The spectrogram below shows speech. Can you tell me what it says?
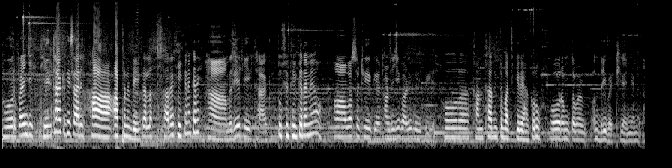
ਹੋਰ ਭੈਣ ਜੀ ਠੀਕ ਠਾਕ ਦੀ ਸਾਰੇ? ਹਾਂ ਆਪਣੇ ਦੇ ਗੱਲ। ਸਾਰੇ ਠੀਕ ਨੇ ਕਰੇ ਹਾਂ ਵਧੀਆ ਠੀਕ ਠਾਕ। ਤੁਸੀਂ ਠੀਕ ਰਹਿੰਦੇ ਹੋ? ਹਾਂ ਬਸ ਠੀਕ ਹੈ ਠੰਡ ਜੀ ਬਾੜੀ ਹੋਈ ਪਈ ਹੈ। ਹੋਰ ਠੰਡ ਠਾਰੀ ਤੋਂ ਬਚ ਕੇ ਰਿਹਾ ਕਰੋ। ਹੋਰ ਹਮ ਤਾਂ ਮੈਂ ਅੰਦਰ ਹੀ ਬੈਠੀ ਰਹਿੰਦੀ ਹਾਂ ਮੈਂ ਤਾਂ।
